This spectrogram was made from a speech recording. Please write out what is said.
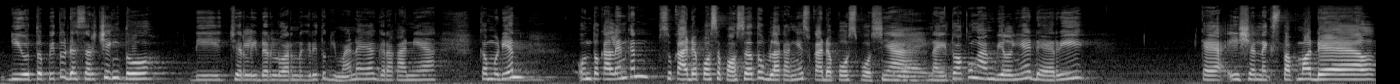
di YouTube itu udah searching tuh di cheerleader luar negeri tuh gimana ya gerakannya. Kemudian untuk kalian kan suka ada pose-pose tuh belakangnya suka ada pose-posenya. Iya, iya. Nah itu aku ngambilnya dari kayak Asian Next Top Model,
